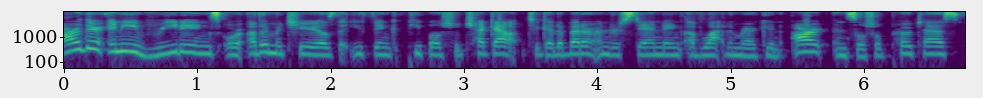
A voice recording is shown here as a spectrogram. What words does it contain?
are there any readings or other materials that you think people should check out to get a better understanding of Latin American art and social protests,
